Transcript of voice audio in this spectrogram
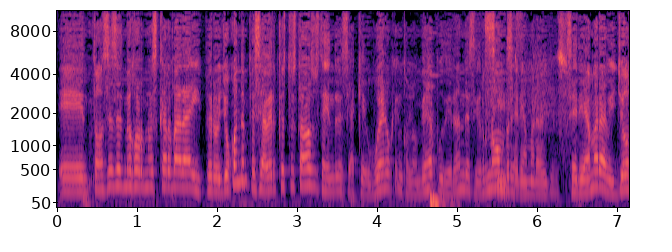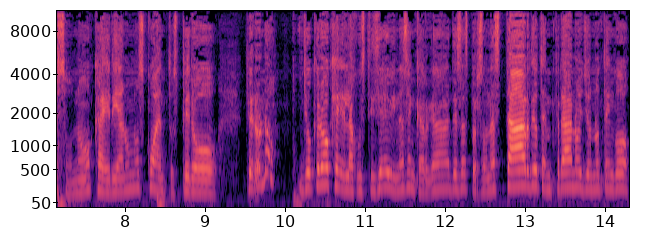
Eh, entonces es mejor no escarbar ahí. Pero yo cuando empecé a ver que esto estaba sucediendo decía que bueno que en Colombia se pudieran decir Sí, nombres. sería maravilloso. Sería maravilloso, ¿no? Caerían unos cuantos, pero, pero no, Yo creo que la justicia divina se encarga de esas personas tarde o temprano. Yo no tengo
